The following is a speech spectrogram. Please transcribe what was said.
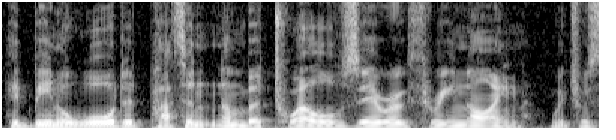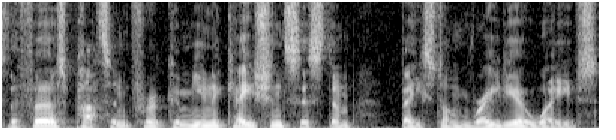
he'd been awarded patent number 12039, which was the first patent for a communication system based on radio waves.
